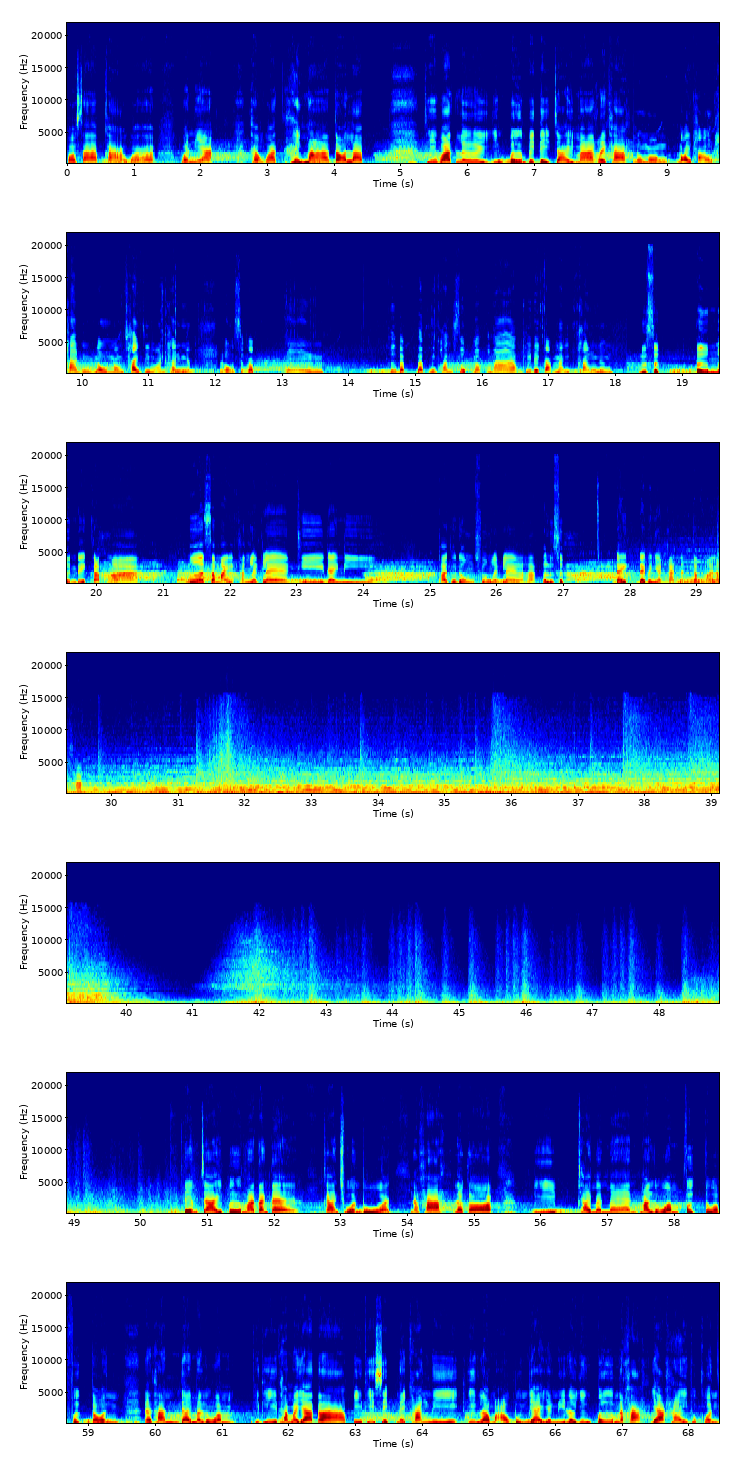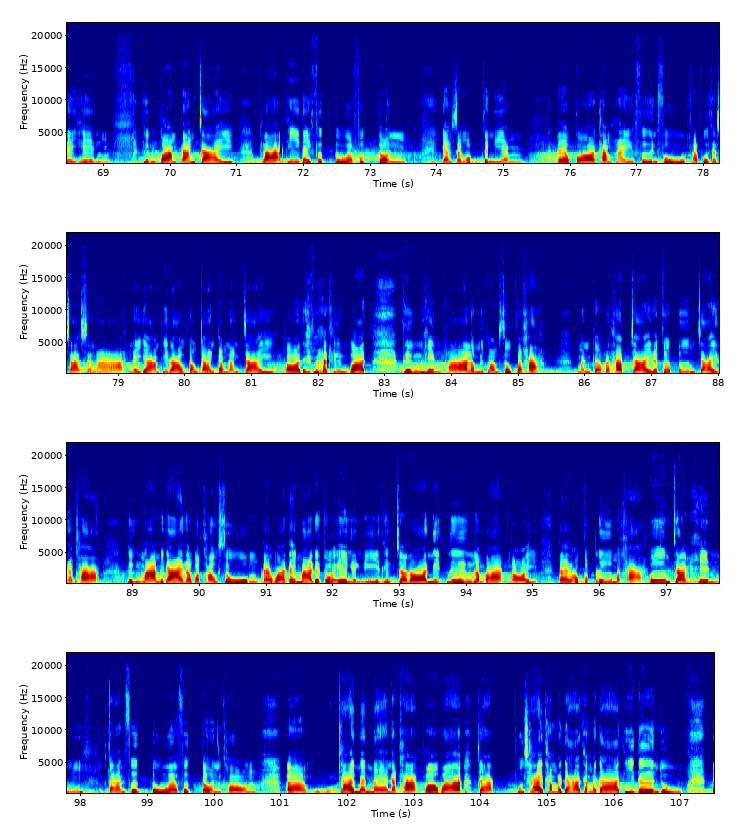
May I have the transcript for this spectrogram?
พอทราบข่าวว่าวันเนี้ยทางวัดให้มาต้อนรับที่วัดเลยยิ่งปลื้มปิติใจมากเลยค่ะ เรามองรอยเท้าท่าน เรามองชายจีวรท่านเงี้ยเรารู้สึกแบบอืมคือแบบแบบมีความสุขมากๆ ที่ได้กลับมาอีกครั้งหนึ่งรู้สึกปลื้มเหมือนได้กลับมา เมื่อสมัยครั้งแรก ๆ ที่ได้มีพระธุดงค์ช่วงแรกๆอะค่ะ ก็รู้สึกได้ได้บรรยากาศนั้นกลับมาแล้วค่ะ เตรียมใจปลื้มมาตั้งแต่การชวนบวชนะคะ แล้วก็มีชายแมนแมนมาร่วมฝึกตัวฝึกตน และท่านได้มาร่วมพิธีธรรมยาตราปีที่ 10 ในครั้งนี้ ยิ่งเรามาเอาบุญใหญ่อย่างนี้เรายิ่งปลื้มนะคะ อยากให้ทุกคนได้เห็นถึงความตั้งใจ พระที่ได้ฝึกตัวฝึกตน อย่างสงบเสงี่ยม แล้วก็ทำให้ฟื้นฟูพระพุทธศาสนา ในยามที่เราต้องการกำลังใจ พอได้มาถึงวัด ถึงเห็นพระเรามีความสุขอะค่ะ มันก็ประทับใจแล้วก็ปลื้มใจนะคะ ถึงมาไม่ได้เราก็เข้าซูม แต่ว่าได้มาด้วยตัวเองอย่างนี้ถึงจะร้อนนิดนึงลำบากหน่อย แต่เราก็ปลื้มอะค่ะปลื้มจากเห็นการฝึกตัวฝึกตนของออชายแมนๆนะคะ เพราะว่าจาก ผู้ชายธรรมดาธรรมดาที่เดินอยู่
